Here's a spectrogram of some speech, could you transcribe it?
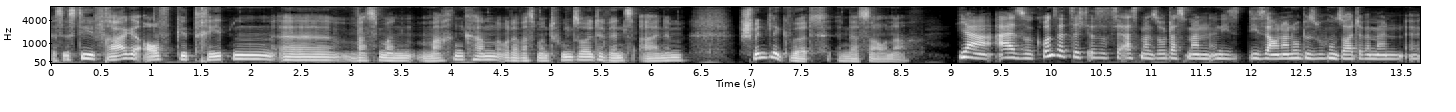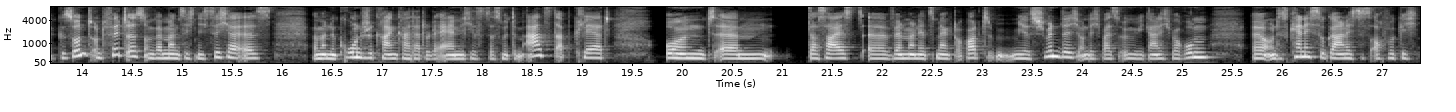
es ist die Frage aufgetreten, äh, was man machen kann oder was man tun sollte, wenn es einem schwindlig wird in der Sauna. Ja, also grundsätzlich ist es ja erstmal so, dass man die, die Sauna nur besuchen sollte, wenn man äh, gesund und fit ist und wenn man sich nicht sicher ist, wenn man eine chronische Krankheit hat oder ähnliches, das mit dem Arzt abklärt. Und ähm, das heißt, äh, wenn man jetzt merkt, oh Gott, mir ist schwindlig und ich weiß irgendwie gar nicht warum äh, und das kenne ich so gar nicht, dass auch wirklich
